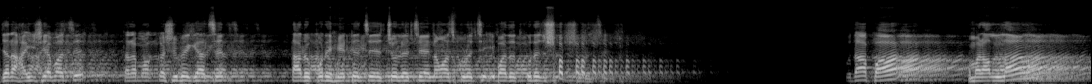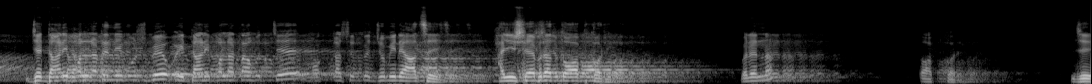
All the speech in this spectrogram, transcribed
যারা হাই সাহেব আছে, তারা মক্কা শিবে গেছেন, তার উপরে হেঁটেছে, চলেছে, নামাজ পড়েছে, ইবাদত করেছে, সব করেছে। খুদা পা আমার আল্লাহ যে দাঁড়ি পাল্লাটা নিয়ে বসবে, ওই দাঁড়ি পাল্লাটা হচ্ছে মক্কা শরীফের জমিনে আছে। হাজি সাহেবরা তপ করে। বলেন না? তপ করে। জি।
